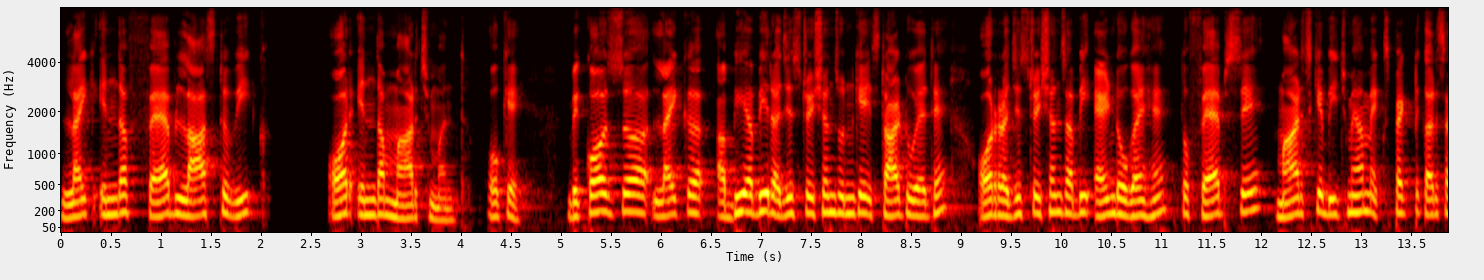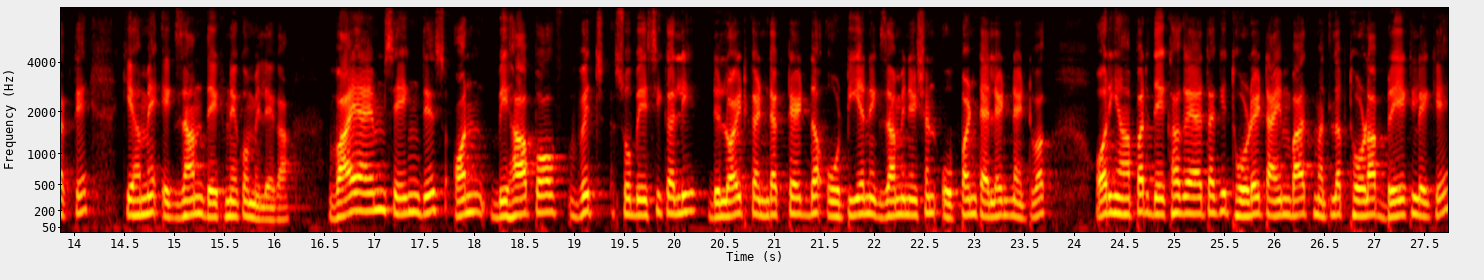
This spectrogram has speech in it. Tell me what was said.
like in the feb last week or in the march month. Okay because like uh, अभी अभी रजिस्ट्रेशन उनके स्टार्ट हुए थे और रजिस्ट्रेशन अभी एंड हो गए हैं तो फेब से मार्च के बीच में हम एक्सपेक्ट कर सकते कि हमें एग्ज़ाम देखने को मिलेगा। Am saying this on behalf of which so basically Deloitte conducted the O T N examination open talent network और यहाँ पर देखा गया था कि थोड़े टाइम बाद मतलब थोड़ा ब्रेक लेके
